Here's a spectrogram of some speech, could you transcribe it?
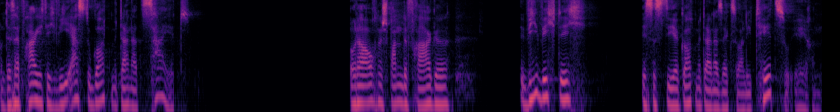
Und deshalb frage ich dich, wie ehrst du Gott mit deiner Zeit? Oder auch eine spannende Frage, wie wichtig ist es dir, Gott mit deiner Sexualität zu ehren?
